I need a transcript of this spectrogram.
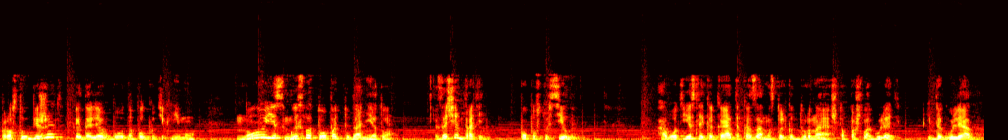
просто убежит, когда лев будет на полпути к нему. Ну и смысла топать туда нету. Зачем тратить попусту силы? А вот если какая-то коза настолько дурная, что пошла гулять и догуляла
